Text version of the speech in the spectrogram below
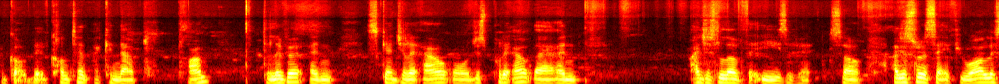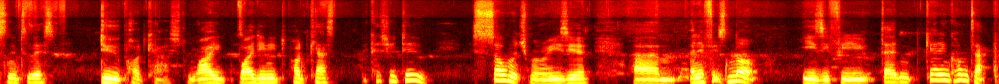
I've got a bit of content, I can now pl- plan, deliver, and schedule it out or just put it out there. And I just love the ease of it. So I just want to say, if you are listening to this, do podcast. Why? Why do you need to podcast? Because you do. It's so much more easier. Um, and if it's not easy for you, then get in contact.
